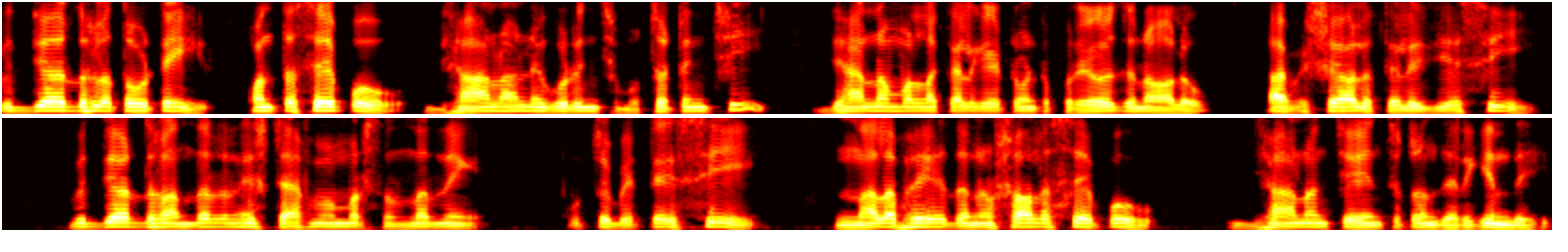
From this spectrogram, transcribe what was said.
విద్యార్థులతోటి కొంతసేపు ధ్యానాన్ని గురించి ముచ్చటించి ధ్యానం వల్ల కలిగేటువంటి ప్రయోజనాలు ఆ విషయాలు తెలియజేసి విద్యార్థులందరినీ స్టాఫ్ మెంబర్స్ అందరినీ కూర్చోబెట్టేసి నలభై ఐదు నిమిషాల సేపు ధ్యానం చేయించడం జరిగింది.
